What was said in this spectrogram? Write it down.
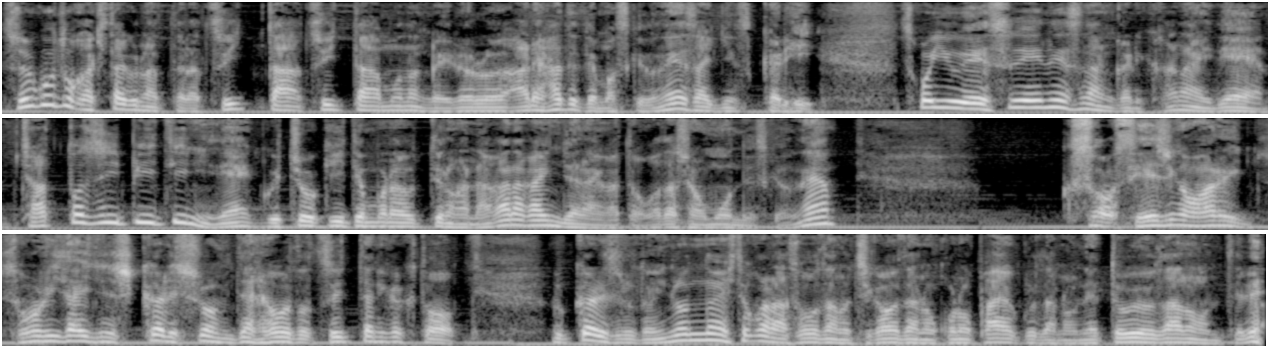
そういうことが来たくなったらツイッター、ツイッターもなんかいろいろ荒れ果ててますけどね、最近すっかり。そういう SNS なんかに書かないで、チャット GPT にね、愚痴を聞いてもらうっていうのがなかなかいいんじゃないかと私は思うんですけどね。クソ、政治が悪い、総理大臣しっかりしろみたいなことをツイッターに書くと、うっかりするといろんな人からそうだの違うだの、このパイクだの、ネット用だのってね、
